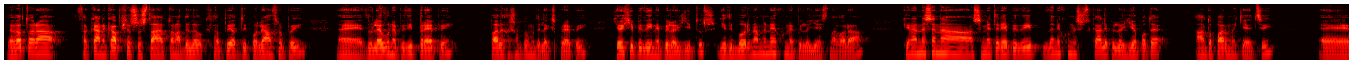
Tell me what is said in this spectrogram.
Βέβαια, τώρα θα κάνει κάποιος σωστά τον αντίλογο και θα πει ότι πολλοί άνθρωποι ε, δουλεύουν επειδή πρέπει. Πάλι χρησιμοποιούμε τη λέξη πρέπει. Και όχι επειδή είναι επιλογή τους, γιατί μπορεί να μην έχουν επιλογές στην αγορά και να είναι σε, ένα, σε μια εταιρεία επειδή δεν έχουν ουσιαστικά άλλη επιλογή. Οπότε, αν το πάρουμε και έτσι, ε,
